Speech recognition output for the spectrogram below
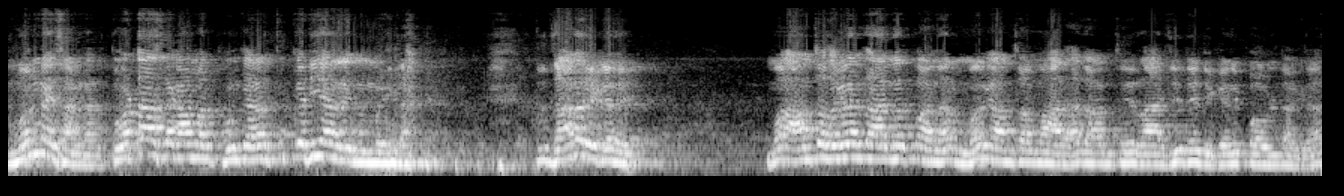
मग नाही सांगणार तोटा असला का आम्हाला? फोन करा तू कधी येणार आहे मुंबईला? तू जाणार आहे का नाही? मग आमचा सगळ्यांचा आनंद पाहणार. मग आमचा महाराज आमचे राजे त्या ठिकाणी पाऊल टाकणार.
